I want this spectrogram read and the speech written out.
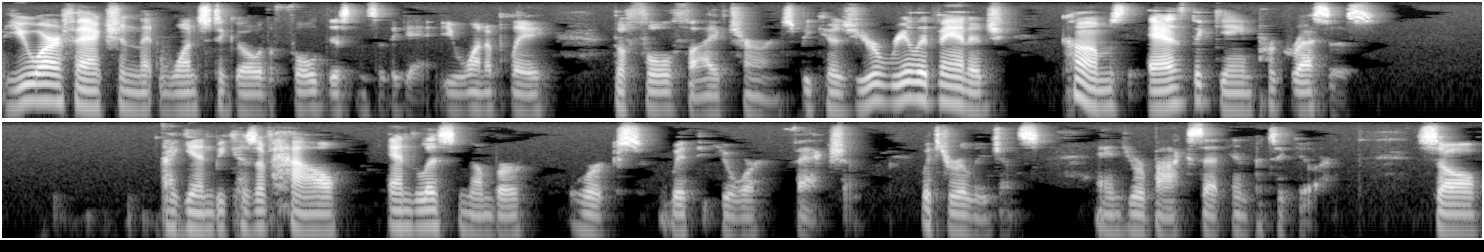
You are a faction that wants to go the full distance of the game. You want to play the full five turns because your real advantage comes as the game progresses. Again, because of how endless number works with your faction, with your allegiance, and your box set in particular. So,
